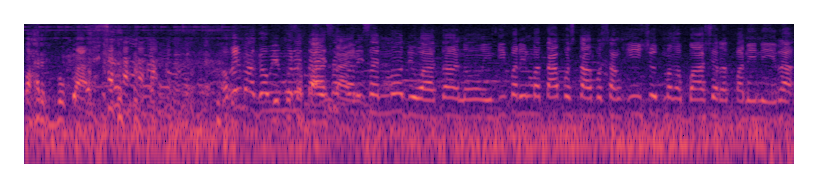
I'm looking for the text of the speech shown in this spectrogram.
pa rin bukas. Okay, magawin muna tayo sa parisan mo, Diwata. No? Hindi pa rin matapos-tapos ang issue at mga basher at paninira.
